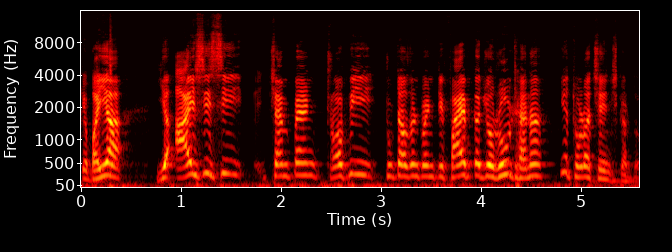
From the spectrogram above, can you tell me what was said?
कि भैया, ये आईसीसी चैंपियन ट्रॉफी 2025 का जो रूट है ना, ये थोड़ा चेंज कर दो।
